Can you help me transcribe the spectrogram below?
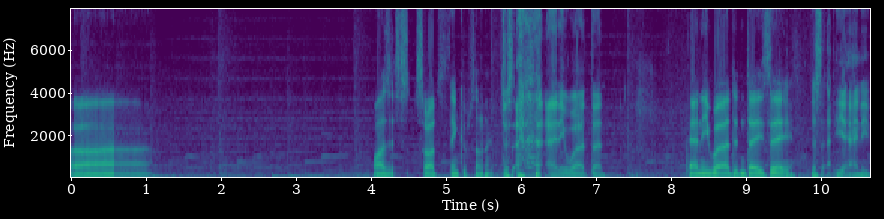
Uh, why is it so hard to think of something? Just any word then. Any word in DayZ. Just yeah, any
